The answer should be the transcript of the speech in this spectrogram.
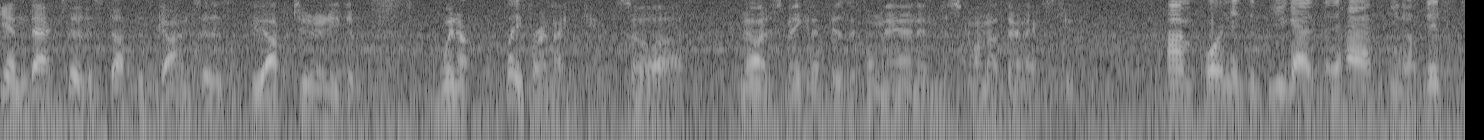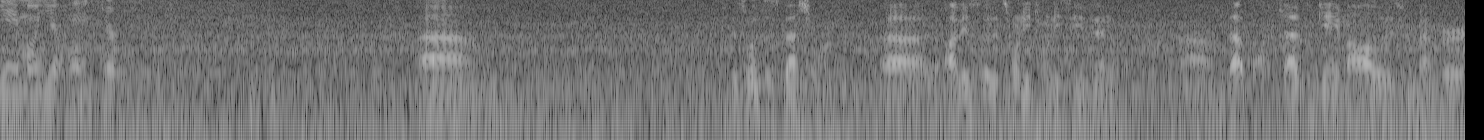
getting back to the stuff that's gotten to the opportunity to win, play for a ninth game. So uh, no, just making it physical, man, and just going out there and executing. How important is it for you guys to have you know this game on your home turf? Um, this one's a special one. Uh, obviously, the 2020 season, um, that that's a game I'll always remember.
